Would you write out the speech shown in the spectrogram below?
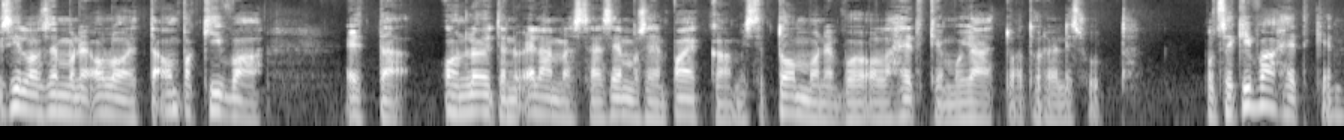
silloin semmoinen olo, että onpa kiva, että on löytänyt elämässään semmoiseen paikkaan, missä tommonen voi olla hetken mun jaettua todellisuutta. Mutta se kiva hetken.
